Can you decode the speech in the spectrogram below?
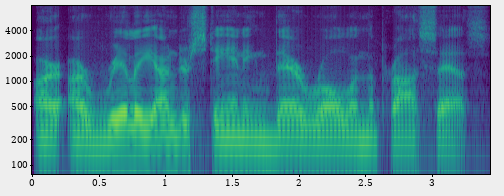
are, are really understanding their role in the process.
